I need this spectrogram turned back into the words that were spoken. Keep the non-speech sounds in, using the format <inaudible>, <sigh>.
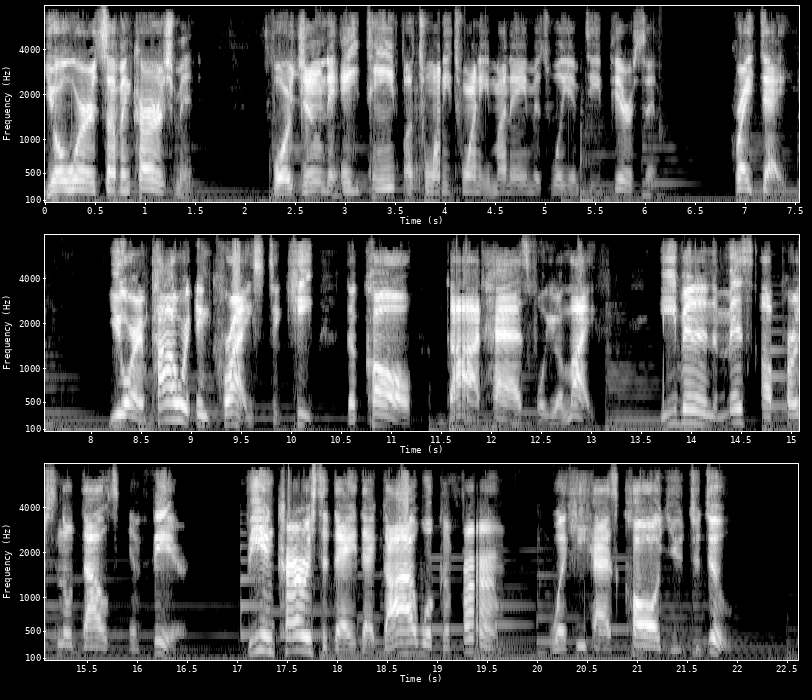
Your words of encouragement for June the 18th of 2020. My name is William T. Pearson. Great day. You are empowered in Christ to keep the call God has for your life, even in the midst of personal doubts and fear. Be encouraged today that God will confirm what He has called you to do.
